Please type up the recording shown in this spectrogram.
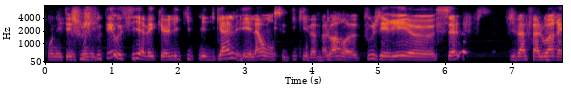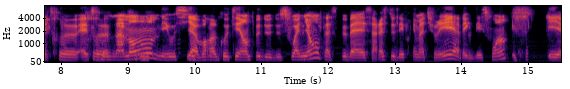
qu'on était chouchoutés aussi avec l'équipe médicale. Et là, on se dit qu'il va falloir tout gérer seul. Il va falloir être, être maman, mais aussi avoir un côté un peu de, soignant parce que ben, ça reste des prématurés avec des soins. Et,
